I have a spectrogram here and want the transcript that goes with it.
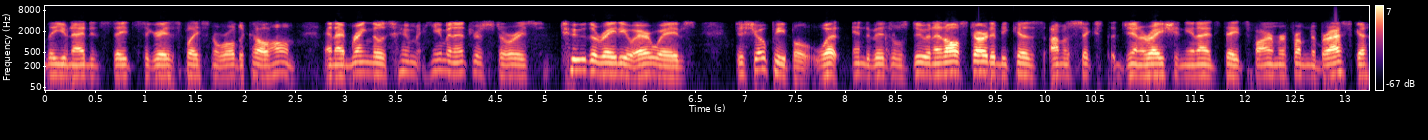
the United States the greatest place in the world to call home, and I bring those human human interest stories to the radio airwaves to show people what individuals do. And it all started because I'm a sixth generation United States farmer from Nebraska,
